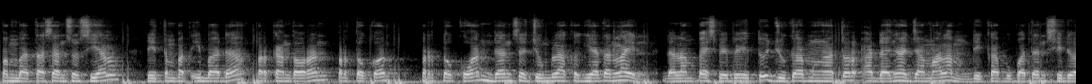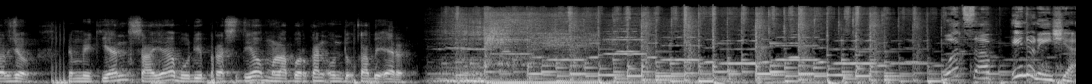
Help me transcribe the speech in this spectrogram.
pembatasan sosial di tempat ibadah, perkantoran, pertokoan, pertokoan dan sejumlah kegiatan lain. Dalam PSBB itu juga mengatur adanya jam malam di Kabupaten Sidoarjo. Demikian saya Budi Prasetyo melaporkan untuk KBR. WhatsApp Indonesia.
